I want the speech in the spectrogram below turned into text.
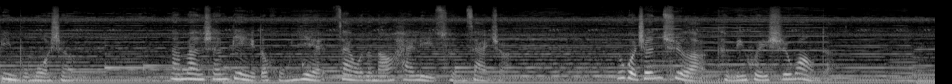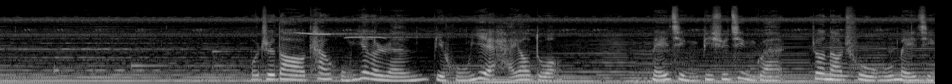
并不陌生。那漫山遍野的红叶在我的脑海里存在着。如果真去了，肯定会失望的。我知道看红叶的人比红叶还要多，美景必须静观。热闹处无美景。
